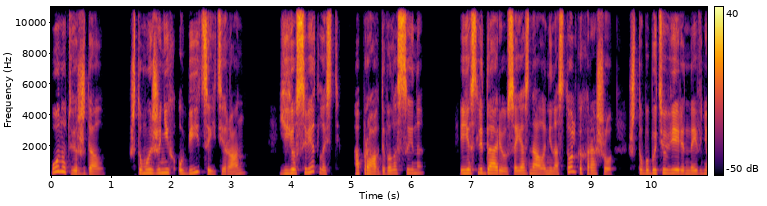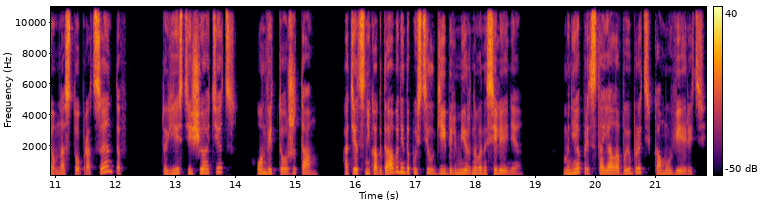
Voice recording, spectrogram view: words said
Он утверждал, что мой жених убийца и тиран. Ее светлость оправдывала сына. И если Дариуса я знала не настолько хорошо, чтобы быть уверенной в нем на сто процентов, то есть еще отец. Он ведь тоже там. Отец никогда бы не допустил гибель мирного населения. Мне предстояло выбрать, кому верить.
